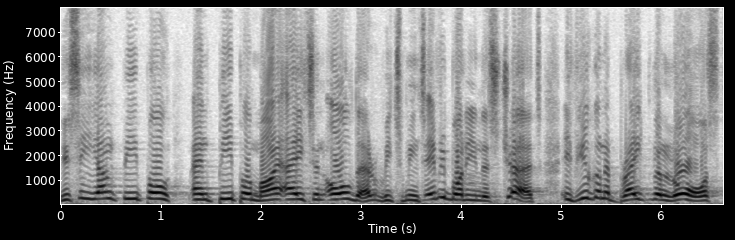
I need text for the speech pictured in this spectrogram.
You see, young people and people my age and older, which means everybody in this church, if you're going to break the laws,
